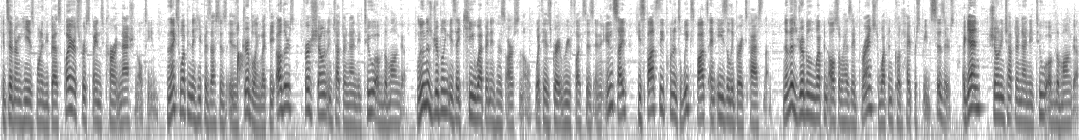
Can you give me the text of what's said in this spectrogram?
considering he is one of the best players for Spain's current national team. The next weapon that he possesses is dribbling, like the others, first shown in chapter 92 of the manga. Luna's dribbling is a key weapon in his arsenal. With his great reflexes and insight, he spots the opponent's weak spots and easily breaks past them. Now this dribbling weapon also has a branched weapon called Hyperspeed Scissors, again shown in chapter 92 of the manga.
